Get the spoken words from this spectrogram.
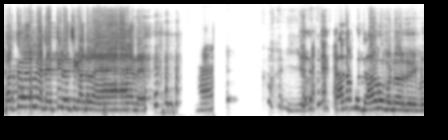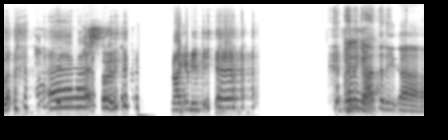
பத்து வரல நெத்தியில வச்சு காட்டுறேன். தாபு தாபு பண்ண வருது இப்பல சாரி நாக்க நீட்டி அந்த கேளுங்க. காத்தடி ஆ, ஆ.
